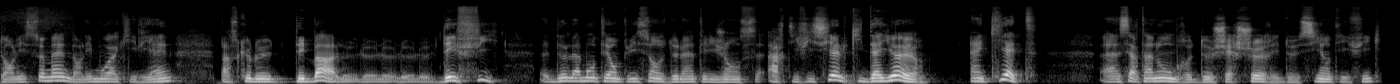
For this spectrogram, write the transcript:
dans les semaines, dans les mois qui viennent, parce que le débat, le, défi de la montée en puissance de l'intelligence artificielle, qui d'ailleurs inquiète un certain nombre de chercheurs et de scientifiques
